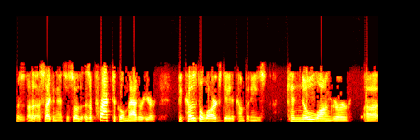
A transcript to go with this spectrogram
there's a, a second answer. So there's a practical matter here, because the large data companies can no longer, uh,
